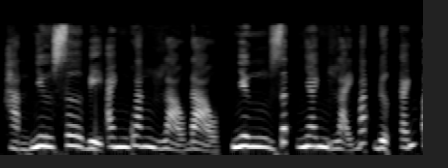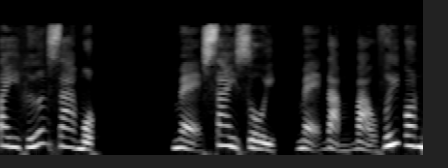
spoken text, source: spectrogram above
Hàn Như Sơ bị anh quăng lảo đảo, nhưng rất nhanh lại bắt được cánh tay hứa ra một. Mẹ sai rồi, mẹ đảm bảo với con,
